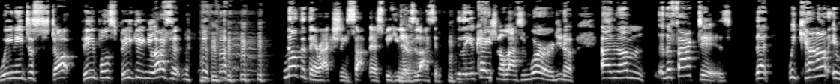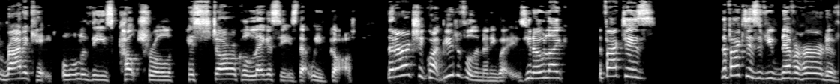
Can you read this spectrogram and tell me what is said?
We need to stop people speaking Latin. Not that they're actually sat there speaking yeah. loads of Latin, the occasional Latin word, you know. And um, the fact is that we cannot eradicate all of these cultural, historical legacies that we've got that are actually quite beautiful in many ways. You know, like the fact is, the fact is, if you've never heard of,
